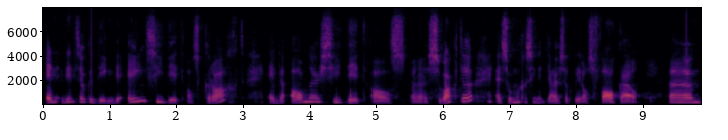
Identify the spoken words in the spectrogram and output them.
en dit is ook het ding, de een ziet dit als kracht en de ander ziet dit als uh, zwakte en sommigen zien het juist ook weer als valkuil. Um,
